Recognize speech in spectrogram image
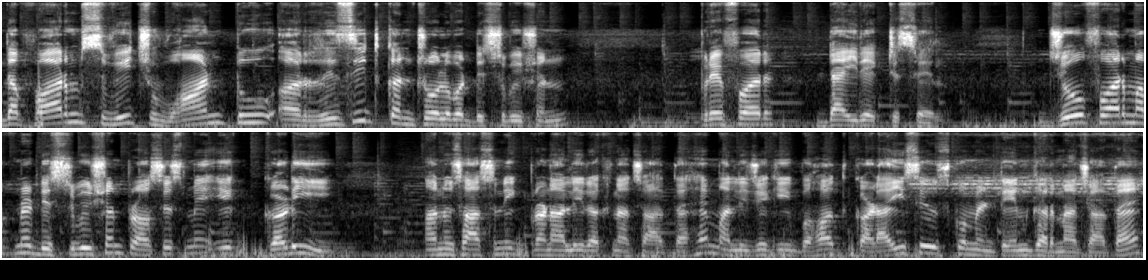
the firms which want to a rigid control over distribution prefer direct sale जो फर्म अपने डिस्ट्रीब्यूशन प्रोसेस में एक कड़ी अनुशासनिक प्रणाली रखना चाहता है। मान लीजिए कि बहुत कड़ाई से उसको मेंटेन करना चाहता है।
